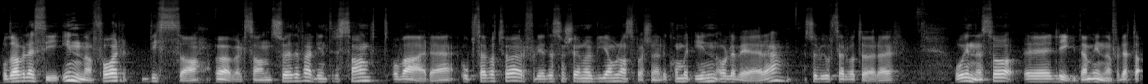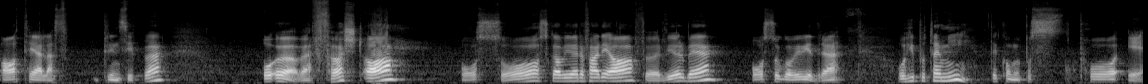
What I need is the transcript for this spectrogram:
Og da vil jeg si, Innenfor disse øvelsene så er det veldig interessant å være observatør. fordi det som skjer Når vi ambulansepersonellet kommer inn og leverer, så er vi observatører. Og inne så eh, ligger de innenfor dette ATLS-prinsippet og øver først A, og så skal vi gjøre ferdig A før vi gjør B, og så går vi videre. Og hypotermi det kommer på, på E.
